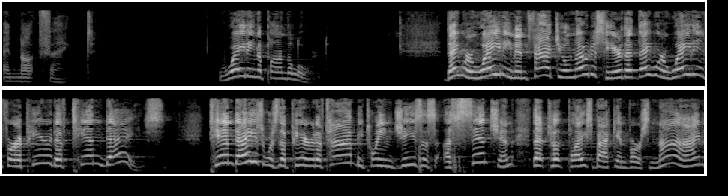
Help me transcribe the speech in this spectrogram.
and not faint. Waiting upon the Lord. They were waiting. In fact, you'll notice here that they were waiting for a period of 10 days. 10 days was the period of time between Jesus' ascension that took place back in verse 9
